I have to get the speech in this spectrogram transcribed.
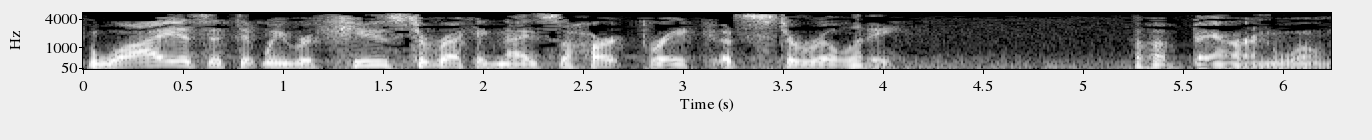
why is it that we refuse to recognize the heartbreak of sterility, of a barren womb?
